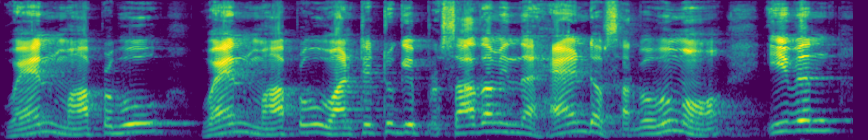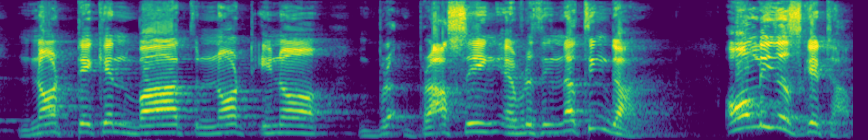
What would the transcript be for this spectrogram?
when Mahaprabhu, when Mahaprabhu wanted to give prasadam in the hand of Sarvabhauma, even not taken bath, not, you know, br brushing, everything, nothing done. Only just get up.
